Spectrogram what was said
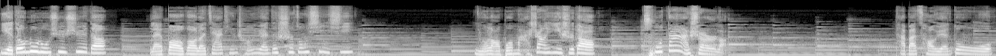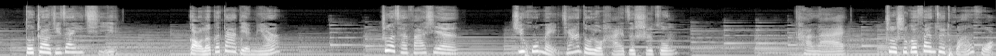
也都陆陆续续的来报告了家庭成员的失踪信息。牛老伯马上意识到出大事儿了，他把草原动物都召集在一起，搞了个大点名儿，这才发现几乎每家都有孩子失踪。看来这是个犯罪团伙。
